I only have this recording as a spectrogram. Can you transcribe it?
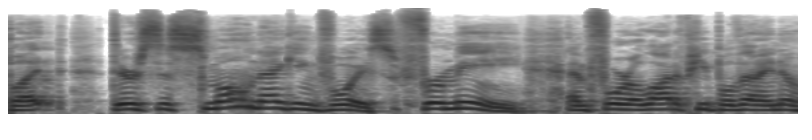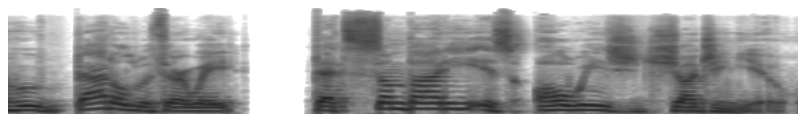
But there's this small nagging voice for me and for a lot of people that I know who battled with their weight that somebody is always judging you.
